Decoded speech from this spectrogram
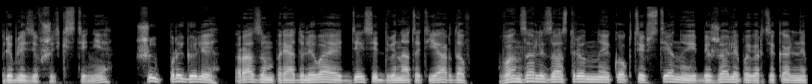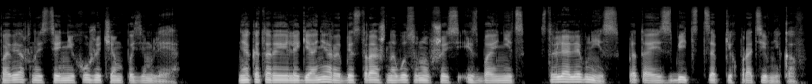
Приблизившись к стене, шип прыгали, разом преодолевая 10-12 ярдов, вонзали заостренные когти в стену и бежали по вертикальной поверхности не хуже, чем по земле. Некоторые легионеры, бесстрашно высунувшись из бойниц, стреляли вниз, пытаясь сбить цепких противников.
